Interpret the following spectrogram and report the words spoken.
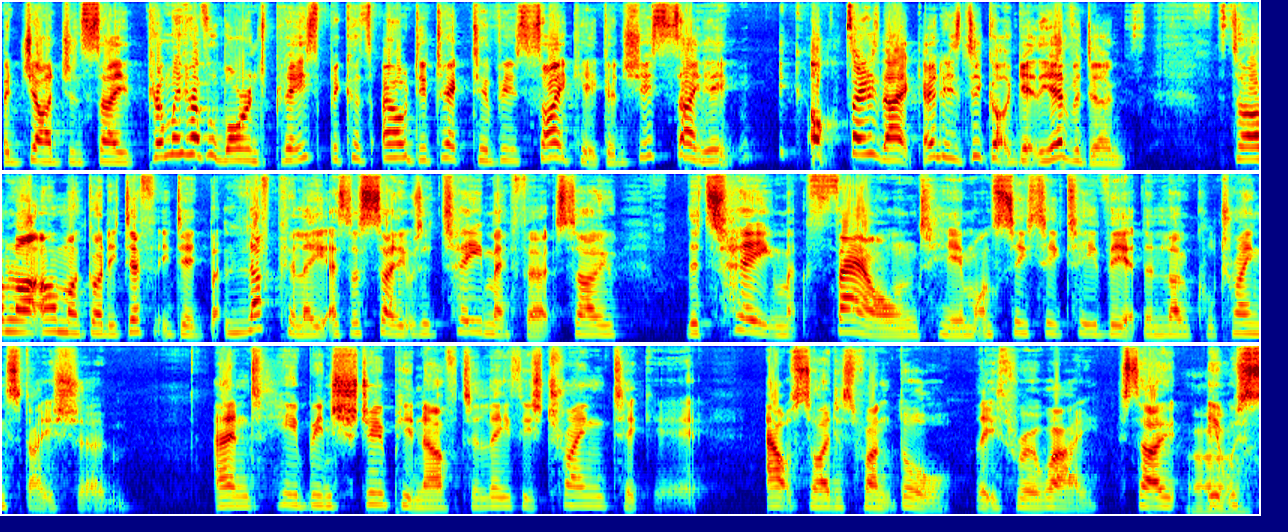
a judge and say, can we have a warrant, please? Because our detective is psychic and she's saying, you can't say that, you? You've got to get the evidence. So I'm like, oh my God, he definitely did. But luckily, as I said, it was a team effort. So the team found him on CCTV at the local train station and he'd been stupid enough to leave his train ticket outside his front door that he threw away. So oh. it was ah.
